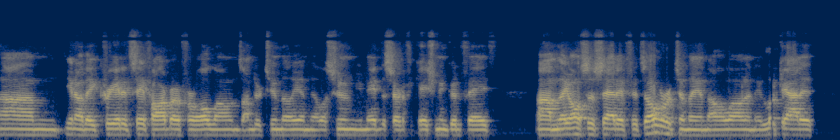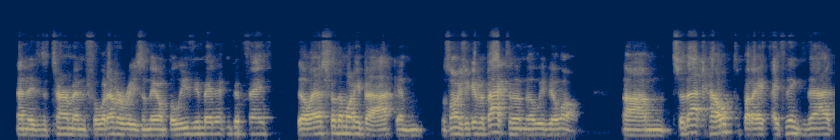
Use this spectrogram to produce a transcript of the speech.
Um, you know, they created safe harbor for all loans under two million. They'll assume you made the certification in good faith. Um, they also said if it's over a two million dollar loan and they look at it and they determine for whatever reason they don't believe you made it in good faith, they'll ask for the money back, and as long as you give it back to them, they'll leave you alone. Um, so that helped, but I, I think that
